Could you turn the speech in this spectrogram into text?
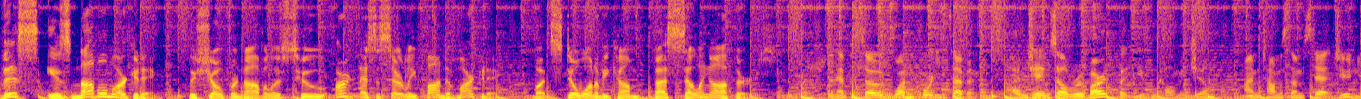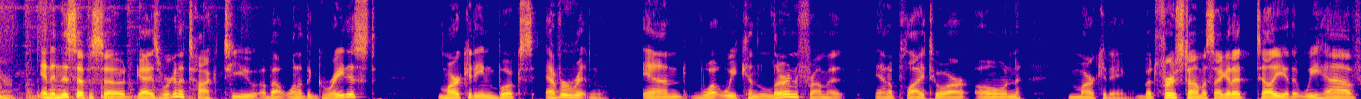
This is Novel Marketing, the show for novelists who aren't necessarily fond of marketing, but still want to become best selling authors. Episode 147. I'm James L. Rubart, but you can call me Jim. I'm Thomas Umstattd Jr. And in this episode, guys, we're going to talk to you about one of the greatest marketing books ever written and what we can learn from it and apply to our own marketing. But first, Thomas, I got to tell you that we have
